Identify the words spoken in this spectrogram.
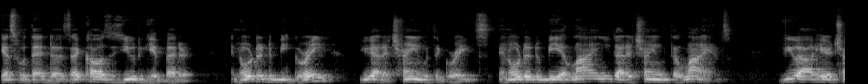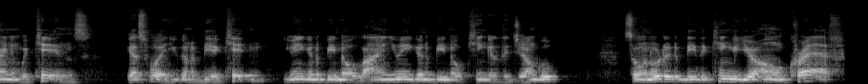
guess what that does? That causes you to get better. In order to be great, you got to train with the greats. In order to be a lion, you got to train with the lions. If you out here training with kittens, guess what? You're going to be a kitten. You ain't going to be no lion. You ain't going to be no king of the jungle. So in order to be the king of your own craft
